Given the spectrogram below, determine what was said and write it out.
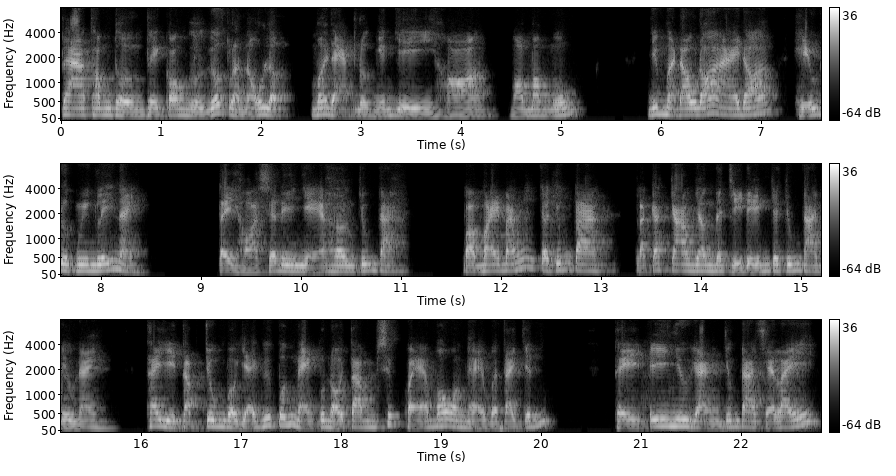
ra thông thường thì con người rất là nỗ lực mới đạt được những gì họ họ mong muốn. Nhưng mà đâu đó ai đó hiểu được nguyên lý này, thì họ sẽ đi nhẹ hơn chúng ta. Và may mắn cho chúng ta là các cao nhân đã chỉ điểm cho chúng ta điều này. Thay vì tập trung vào giải quyết vấn nạn của nội tâm, sức khỏe, mối quan hệ và tài chính, thì y như rằng chúng ta sẽ lấy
